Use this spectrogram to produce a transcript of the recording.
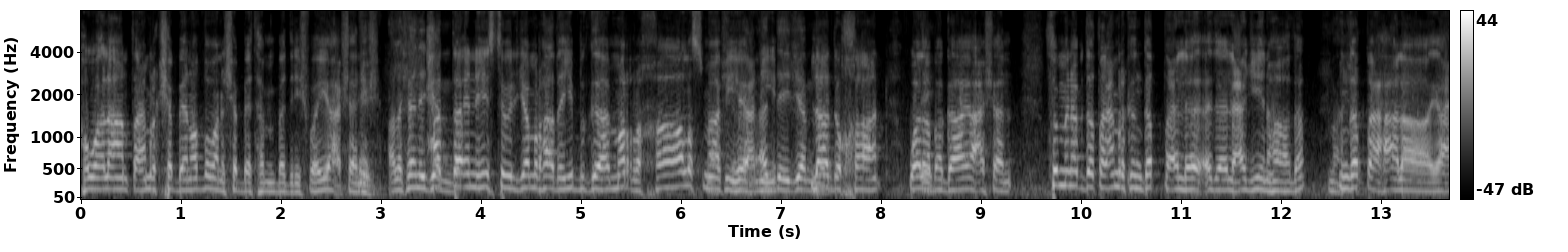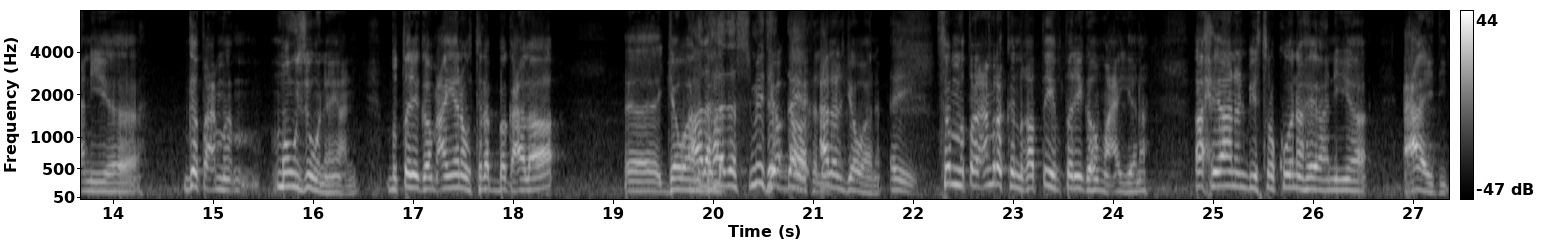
هو الآن طال عمرك شبينا الضوء وأنا شبيتها من بدري شوية عشان إيش؟ علشان يجمد حتى انه يستوي الجمر هذا يبقى مرة خالص ما فيه يعني يجمر. لا دخان ولا إيه. بقايا عشان ثم نبدأ طال عمرك نقطع ال- العجين هذا نقطعها على يعني آه، قطع موزونة يعني بطريقة معينة وتلبق على آه، جوانب على هذا السميت الداخلي. إيه، على الجوانب اي ثم طال عمرك نغطيه بطريقة معينة أحيانا بيتركونه يعني عادي.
